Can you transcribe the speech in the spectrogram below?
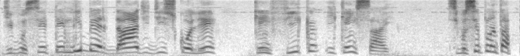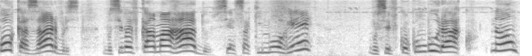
de você ter liberdade de escolher quem fica e quem sai. Se você plantar poucas árvores, você vai ficar amarrado. Se essa aqui morrer, você ficou com um buraco. Não,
